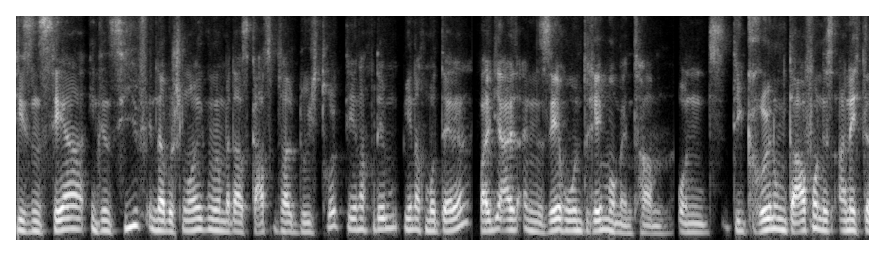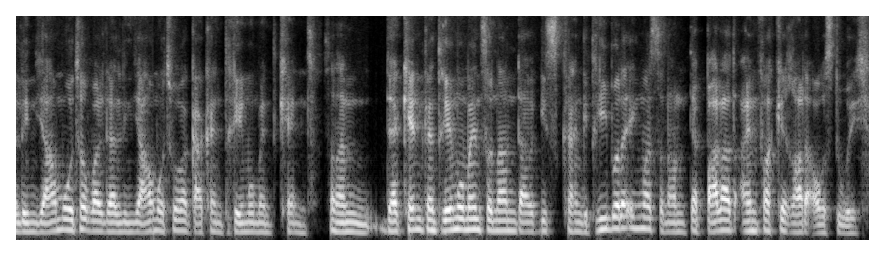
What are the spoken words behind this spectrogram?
Die sind sehr intensiv in der Beschleunigung, wenn man das Gaspedal durchdrückt, je nach, je nach Modell, weil die halt einen sehr hohen Drehmoment haben. Und die Krönung davon ist eigentlich der Linearmotor, weil der Linearmotor gar kein Drehmoment kennt, sondern der kennt kein Drehmoment, sondern da ist kein Getriebe oder irgendwas, sondern der ballert einfach geradeaus durch.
